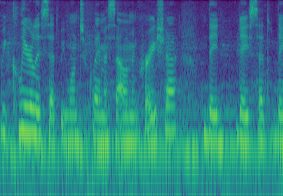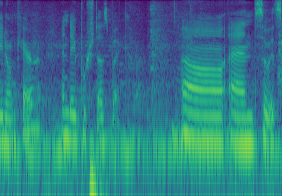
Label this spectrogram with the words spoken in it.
we clearly said we want to claim asylum in Croatia. They they said they don't care, and they pushed us back. Uh, and so it's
